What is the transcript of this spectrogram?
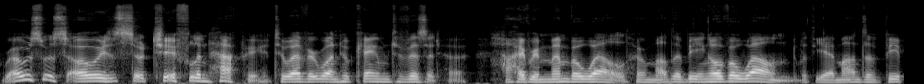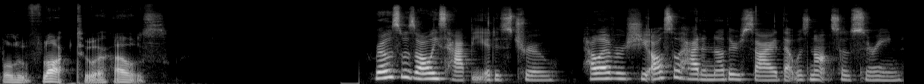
Rose was always so cheerful and happy to everyone who came to visit her. I remember well her mother being overwhelmed with the amount of people who flocked to her house. Rose was always happy, it is true. However, she also had another side that was not so serene.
